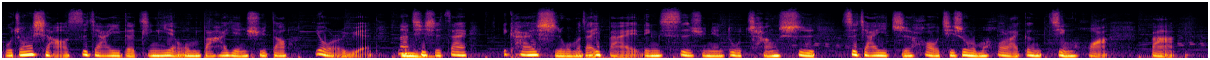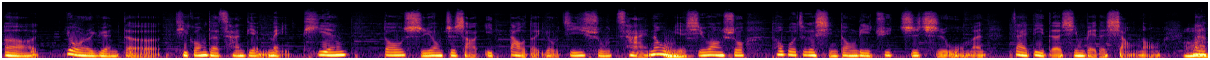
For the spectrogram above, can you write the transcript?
国中小四加一的经验，我们把它延续到幼儿园。那其实，在一开始我们在一百零四学年度尝试四加一之后，其实我们后来更进化，把呃幼儿园的提供的餐点每天都使用至少一道的有机蔬菜。那我们也希望说，透过这个行动力去支持我们在地的新北的小农。那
